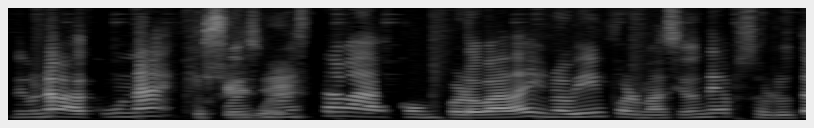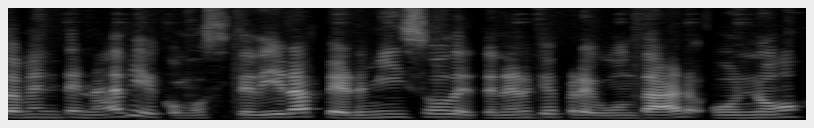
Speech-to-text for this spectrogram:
de una vacuna que pues no estaba comprobada y no había información de absolutamente nadie, como si te diera permiso de tener que preguntar o no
